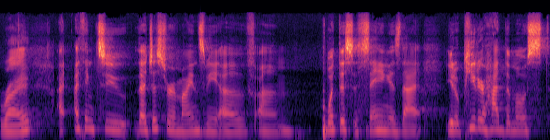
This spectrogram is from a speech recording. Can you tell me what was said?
right? I, I think too that just reminds me of um, what this is saying is that you know Peter had the most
